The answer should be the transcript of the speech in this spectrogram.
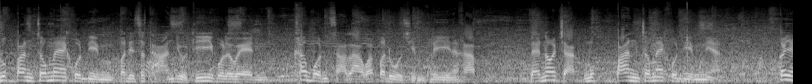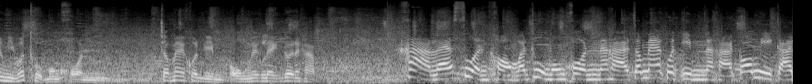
รูปปั้นเจ้าแม่กวนอิมประดิษฐานอยู่ที่บริเวณข้างบนศาลาวัดประดู่ชิมพลีนะครับ และนอกจากรูปปั้นเจ้าแม่กวนอิมเนี่ยก็ยังมีวัตถุมงคล จ้าแม่กวนอิมองค์เล็ก ๆ ด้วยนะครับค่ะและส่วนของวัตถุมงคลนะคะ เจ้าแม่กวนอิมนะคะ ก็มีการ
